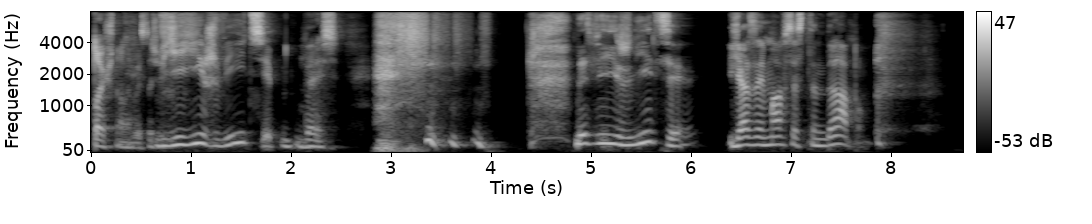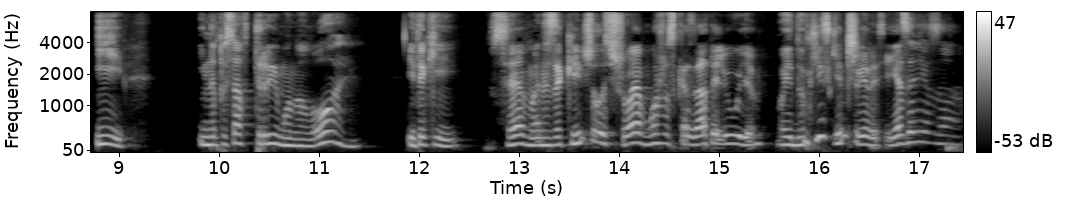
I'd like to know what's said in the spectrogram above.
точно не В її ж віці десь. Десь в її ж віці я займався стендапом. І, і написав три монологи, і такий: все, в мене закінчилось, що я можу сказати людям. Мої думки скінчились, і я зав'язав.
